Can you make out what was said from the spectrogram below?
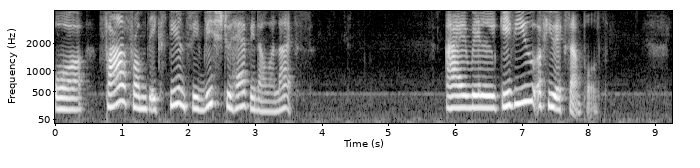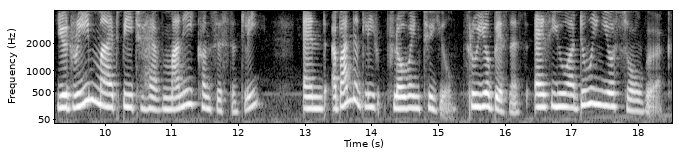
or far from the experience we wish to have in our lives. I will give you a few examples. Your dream might be to have money consistently and abundantly flowing to you through your business as you are doing your soul work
